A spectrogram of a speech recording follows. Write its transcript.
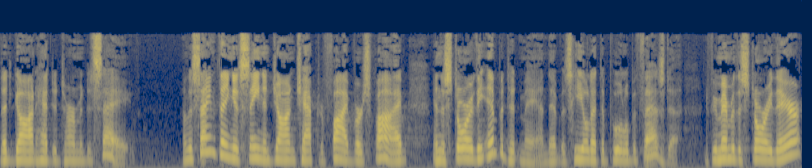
that God had determined to save. Now, the same thing is seen in John chapter 5, verse 5, in the story of the impotent man that was healed at the pool of Bethesda. If you remember the story there,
